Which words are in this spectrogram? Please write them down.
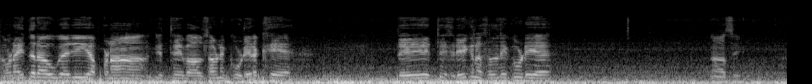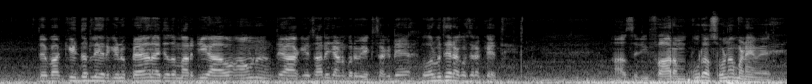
ਹੁਣ ਇੱਧਰ ਆਊਗਾ ਜੀ ਆਪਣਾ, ਜਿੱਥੇ ਬਾਲ ਸਾਹਿਬ ਨੇ ਘੋੜੇ ਰੱਖੇ ਆ। ਤੇ ਇੱਥੇ ਹਰੇਕ ਨਸਲ ਦੇ ਘੋੜੇ ਆ। ਆ ਸੀ। ਤੇ ਬਾਕੀ ਇਧਰਲੇ ਏਰੀਏ ਨੂੰ ਪਹਿਲ ਹੈ ਜਦੋਂ ਮਰਜ਼ੀ ਆਉਣ ਤੇ ਆ ਕੇ ਸਾਰੇ ਜਾਨਵਰ ਵੇਖ ਸਕਦੇ ਆ। ਹੋਰ ਬਥੇਰਾ ਕੁਝ ਰੱਖਿਆ ਇੱਥੇ। ਆ ਸੀ ਜੀ, ਫਾਰਮ ਪੂਰਾ ਸੋਹਣਾ ਬਣਿਆ ਹੋਇਆ ਹੈ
